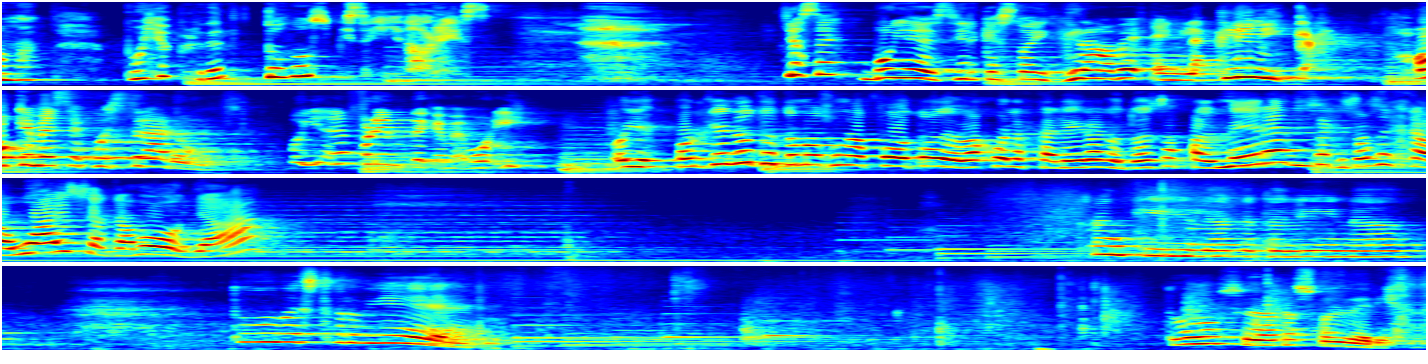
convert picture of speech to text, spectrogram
Mamá, voy a perder todos mis seguidores. Ya sé, voy a decir que estoy grave en la clínica o que me secuestraron. Oye, de frente que me morí. Oye, ¿por qué no te tomas una foto debajo de la escalera con todas esas palmeras? Dices que estás en Hawái y se acabó, ¿ya? Tranquila, Catalina. Todo va a estar bien. Todo se va a resolver, hija.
